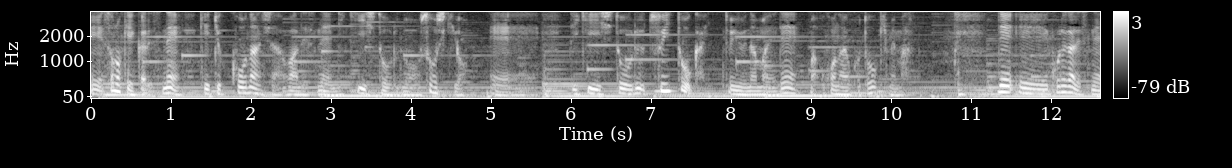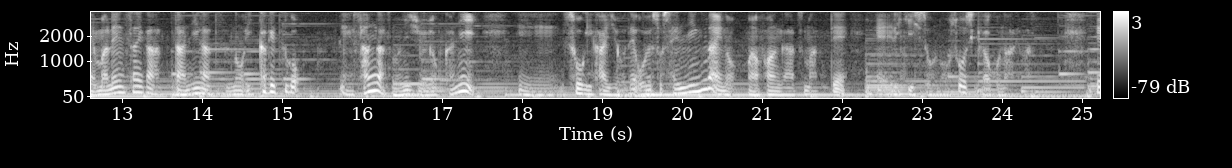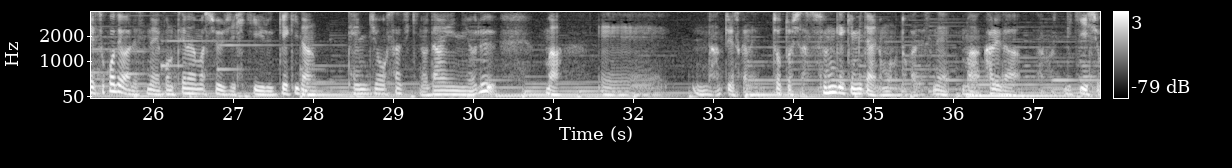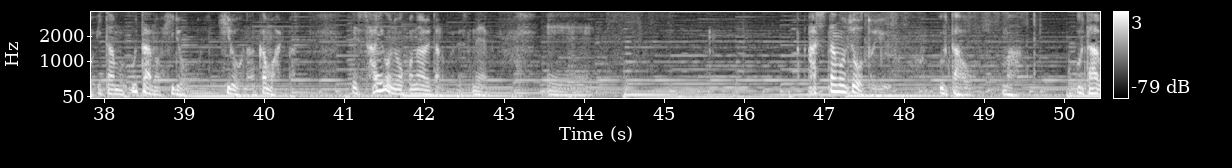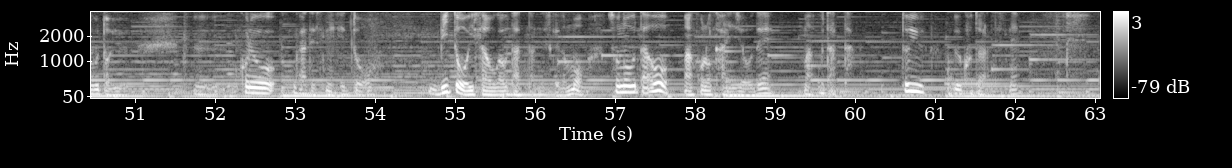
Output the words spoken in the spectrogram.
えー、その結果ですね結局講談社はですね力石徹の葬式を、えー、力石徹追悼会という名前で、まあ、行うことを決めます。で、えー、これがですね、まあ、連載があった2月の1ヶ月後、えー、3月の24日に、えー、葬儀会場でおよそ1,000人ぐらいの、まあ、ファンが集まって、えー、力士党のお葬式が行われます。でそこではですねこの寺山修司率いる劇団天井桟敷の団員によるまあ、えー、何て言うんですかねちょっとした寸劇みたいなものとかですねまあ彼ら力石を悼む歌の肥料披露なんかもあります。で最後に行われたのがですね「えー、明日のジョー」という歌を、まあ、歌うというこれをがですねえっと尾藤勲が歌ったんですけどもその歌を、まあ、この会場で、まあ、歌ったということなんですね。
